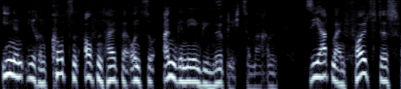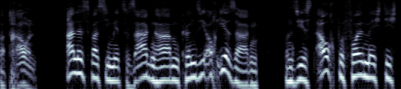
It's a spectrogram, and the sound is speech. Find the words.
Ihnen Ihren kurzen Aufenthalt bei uns so angenehm wie möglich zu machen. Sie hat mein vollstes Vertrauen. Alles, was Sie mir zu sagen haben, können Sie auch ihr sagen, und sie ist auch bevollmächtigt,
